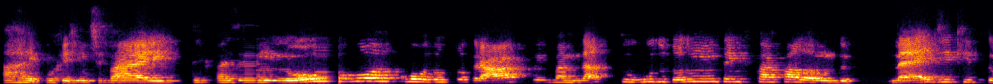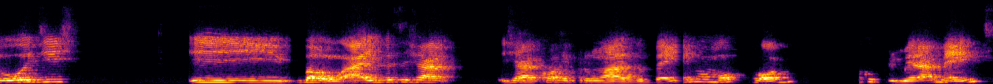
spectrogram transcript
ai, porque a gente vai ter que fazer um novo acordo ortográfico e vai mudar tudo, todo mundo tem que ficar falando Magic, todos. E, bom, aí você já, já corre para um lado bem homofóbico, primeiramente,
